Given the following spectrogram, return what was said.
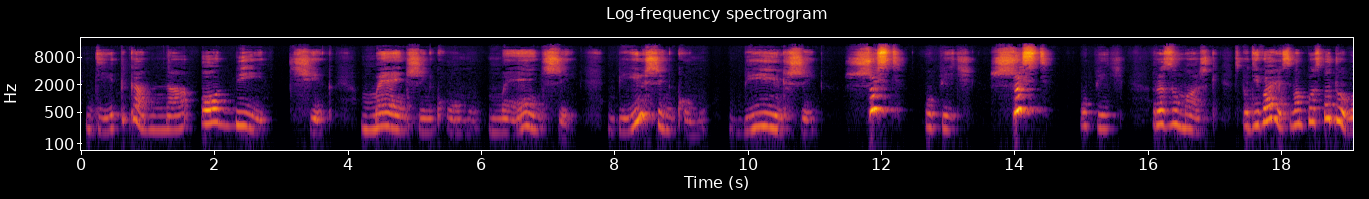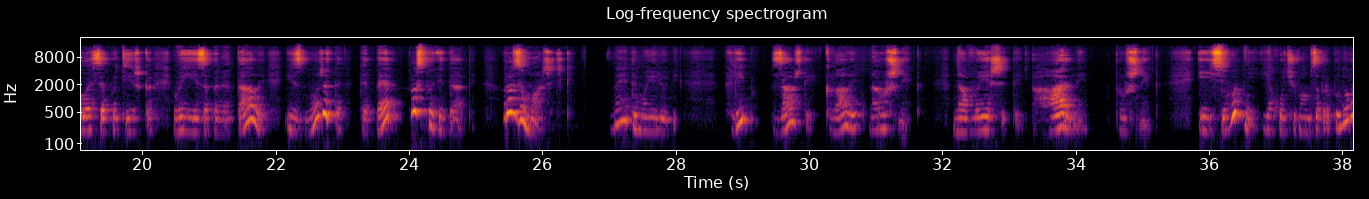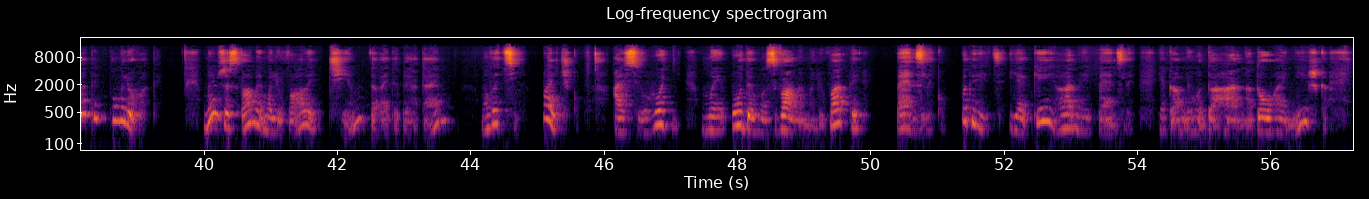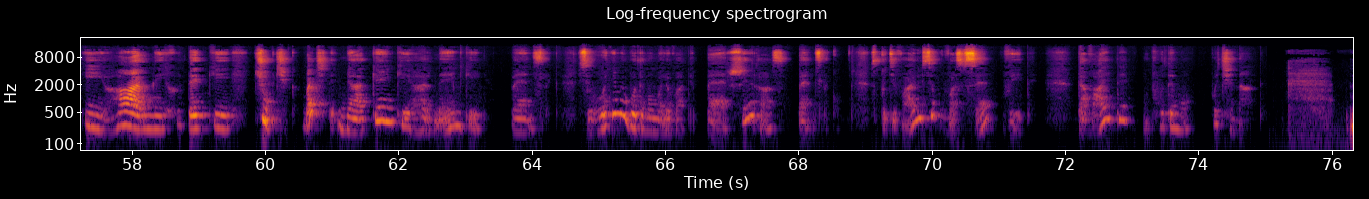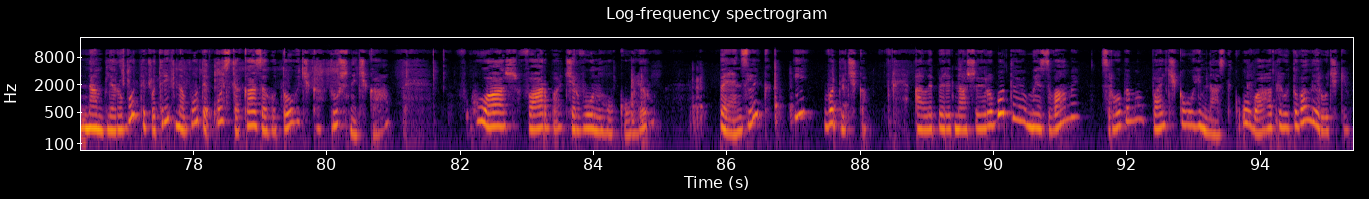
Діткам на обідчик. Меншенькому менший, більшенькому більший. Шусть у піч, шусть у піч. Розумашки. Сподіваюсь, вам сподобалася потішка. Ви її запам'ятали і зможете тепер розповідати. Розумашечки. Знаєте, мої любі, хліб завжди клали на рушник, на вишитий, гарний рушник. І сьогодні я хочу вам запропонувати помалювати. Ми вже з вами малювали чим? Давайте пригадаємо молодці пальчиком. А сьогодні ми будемо з вами малювати пензликом. Подивіться, який гарний пензлик, яка в нього гарна довга ніжка і гарний такий чубчик. Бачите, м'якенький, гарненький пензлик. Сьогодні ми будемо малювати перший раз пензликом. Сподіваюся, у вас все вийде. Давайте будемо починати. Нам для роботи потрібна буде ось така заготовочка рушничка, гуаш, фарба червоного кольору, пензлик і водичка. Але перед нашою роботою ми з вами зробимо пальчикову гімнастику. Увага! Приготували ручки.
